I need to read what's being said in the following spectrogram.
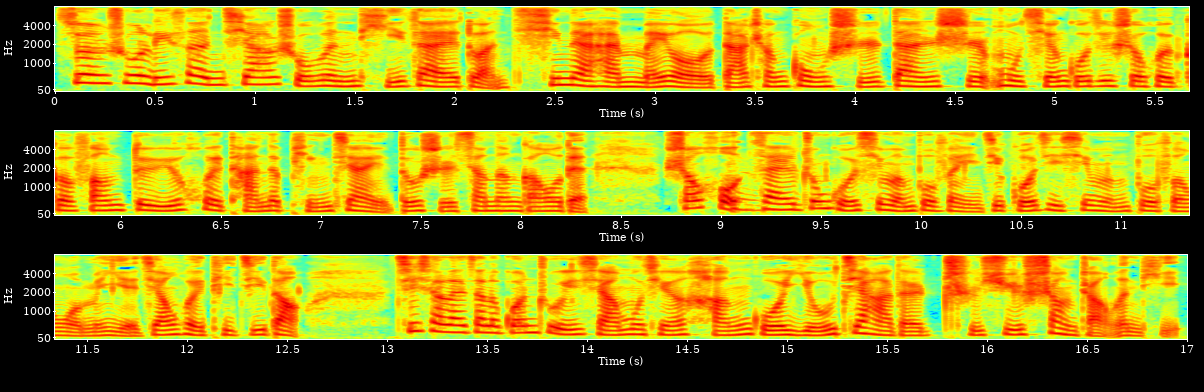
虽然说离散家属问题在短期内还没有达成共识，但是目前国际社会各方对于会谈的评价也都是相当高的。稍后在中国新闻部分以及国际新闻部分，我们也将会提及到。接下来再来关注一下目前韩国油价的持续上涨问题。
